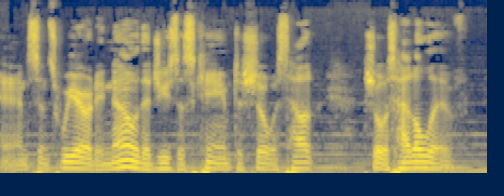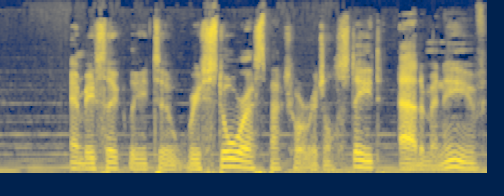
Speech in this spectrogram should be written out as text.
And since we already know that Jesus came to show us how show us how to live, and basically to restore us back to our original state, Adam and Eve,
